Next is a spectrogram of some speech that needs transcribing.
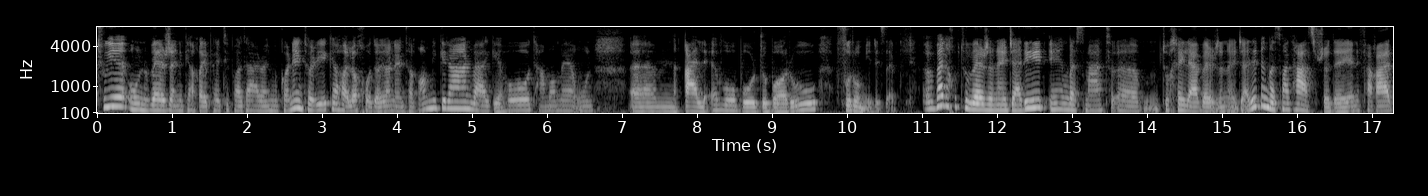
توی اون version ی که آقای پتیپا طراحی می‌کنه اینطوریه که حالا خدایان انتقام می‌گیرن و یهو تمام اون قلعه و برج و بارو فرو میریزه. ولی خب تو version جدید این قسمت تو خیلی version جدید این قسمت حذف شده. یعنی فقط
